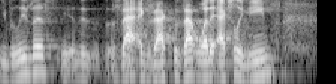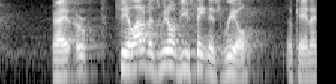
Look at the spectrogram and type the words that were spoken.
You believe this? Is that exact? Is that what it actually means? Right? Or, see, a lot of us we don't view Satan as real. Okay, and I,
